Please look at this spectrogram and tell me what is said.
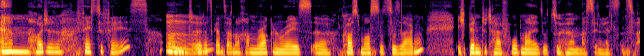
Ähm, heute face to face und Mhm. äh, das Ganze auch noch im Rock'n'Race äh, Kosmos sozusagen. Ich bin total froh, mal so zu hören, was in den letzten zwei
